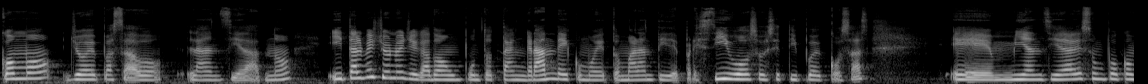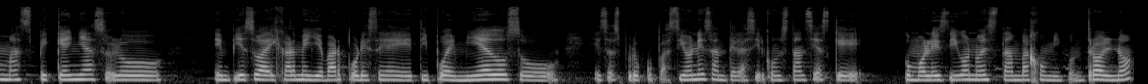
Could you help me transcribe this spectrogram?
cómo yo he pasado la ansiedad, ¿no? Y tal vez yo no he llegado a un punto tan grande como de tomar antidepresivos o ese tipo de cosas. Eh, mi ansiedad es un poco más pequeña, solo empiezo a dejarme llevar por ese tipo de miedos o esas preocupaciones ante las circunstancias que, como les digo, no están bajo mi control, ¿no?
